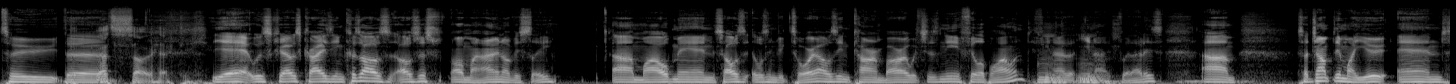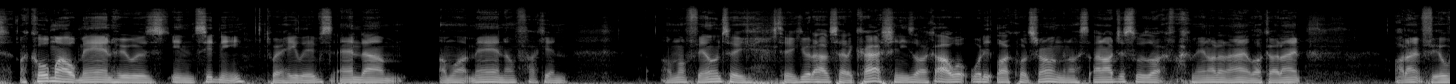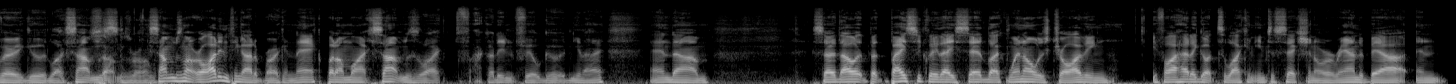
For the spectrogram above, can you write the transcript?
to the that's so hectic. yeah, it was it was crazy, and because I was I was just on my own, obviously. Um, my old man, so I was it was in Victoria. I was in Korumburra, which is near Phillip Island. If you know that, you know where that is. Um, so I jumped in my Ute and I called my old man who was in Sydney, to where he lives, and um, I'm like, man, I'm fucking, I'm not feeling too too good. I've just had a crash, and he's like, oh, what what it like? What's wrong? And I and I just was like, fuck, man, I don't know. Like I don't. I don't feel very good. Like something's Something's wrong. Something's not right. I didn't think I had a broken neck, but I'm like something's like fuck. I didn't feel good, you know. And um, so they were, but basically they said like when I was driving, if I had got to like an intersection or a roundabout and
